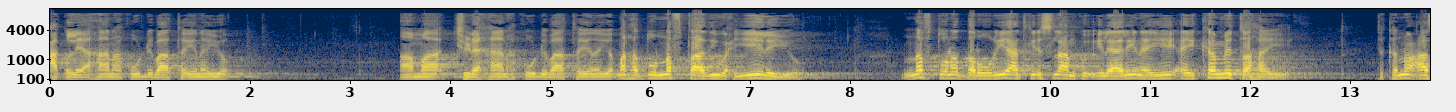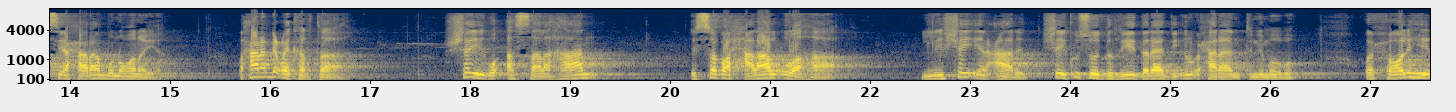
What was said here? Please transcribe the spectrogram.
caqli ahaan ha kuu dhibaataynayo ama jidh ahaan ha kuu dhibaataynayo. Mar hadduu naftaadii wax yeelayo naftuna daruuriyaadkii islaamku ilaalinayay ay ka mid tahay. De ka noocaasiya xaaraan buu noqonaya. Waxaana dhici kartaa shaygu asal ahaan isagoo xalaal u lahaa lishayin caarid shay ku soo darriyey daraaddii inuu xaaraantinimoobo oo xoolihii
